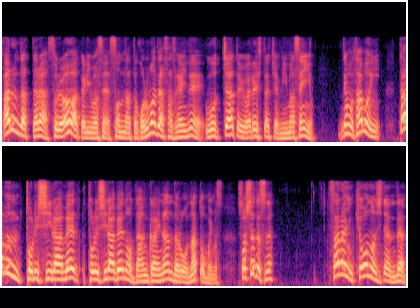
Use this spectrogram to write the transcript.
あるんだったら、それはわかりません。そんなところまではさすがにね、ウォッチャーと言われる人たちは見ませんよ。でも多分、多分取り調べ、取り調べの段階なんだろうなと思います。そしてですね、さらに今日の時点で、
